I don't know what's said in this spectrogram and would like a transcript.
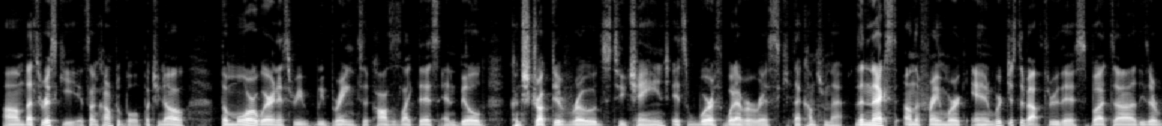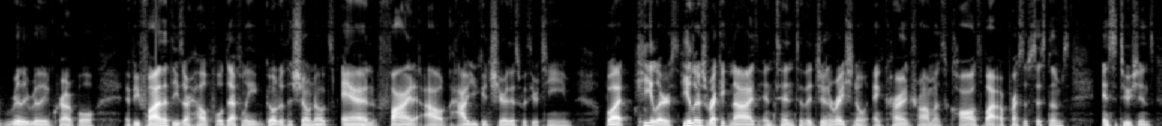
Um, that's risky. It's uncomfortable, but you know the more awareness we, we bring to causes like this and build constructive roads to change, it's worth whatever risk that comes from that. The next on the framework, and we're just about through this, but uh, these are really, really incredible. If you find that these are helpful, definitely go to the show notes and find out how you can share this with your team. But healers, healers recognize and tend to the generational and current traumas caused by oppressive systems, institutions,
